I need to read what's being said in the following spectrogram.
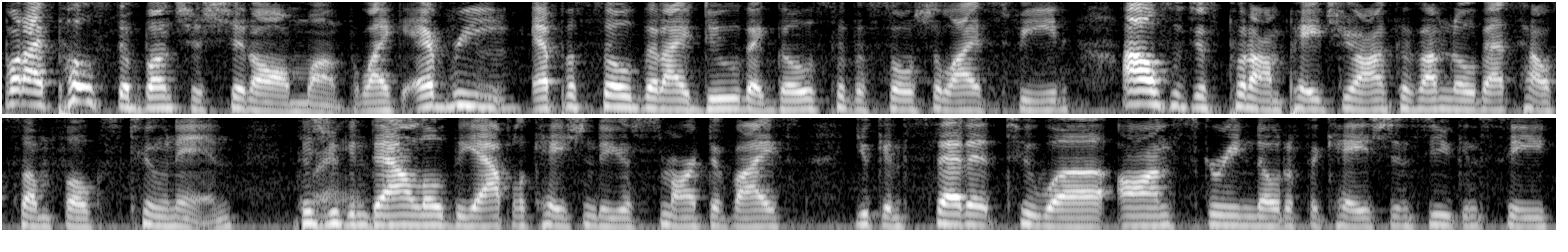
but I post a bunch of shit all month. Like every episode that I do that goes to the socialized feed, I also just put on Patreon because I know that's how some folks tune in. Because you can download the application to your smart device, you can set it to uh, on-screen notification, so you can see,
